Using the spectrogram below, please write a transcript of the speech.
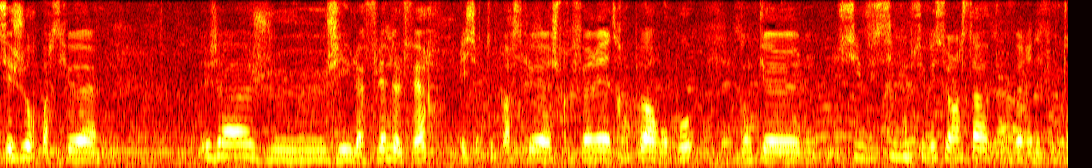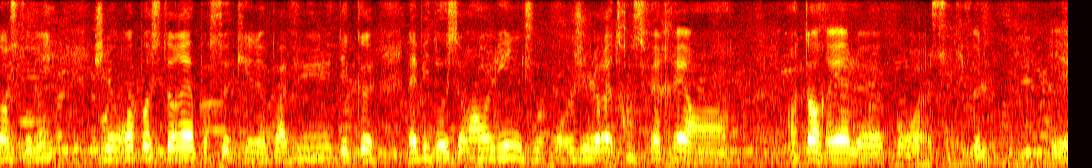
séjour parce que déjà j'ai eu la flemme de le faire et surtout parce que je préférais être un peu en repos. Donc euh, si, vous, si vous me suivez sur Insta, vous verrez des photos en story. Je les reposterai pour ceux qui n'ont pas vu. Dès que la vidéo sera en ligne, je, je le retransférerai en, en temps réel euh, pour euh, ceux qui veulent. Et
